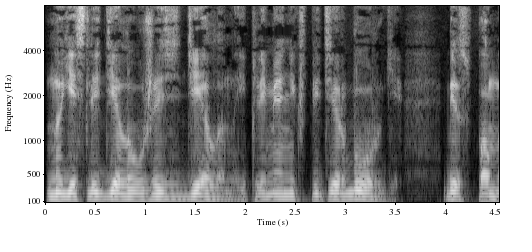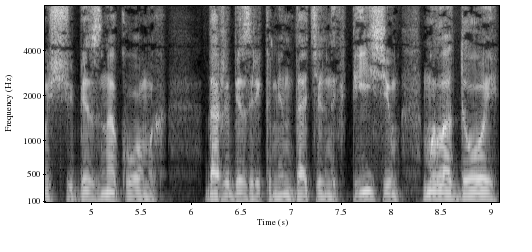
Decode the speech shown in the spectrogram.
но если дело уже сделано, и племянник в Петербурге, без помощи, без знакомых, даже без рекомендательных писем, молодой,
